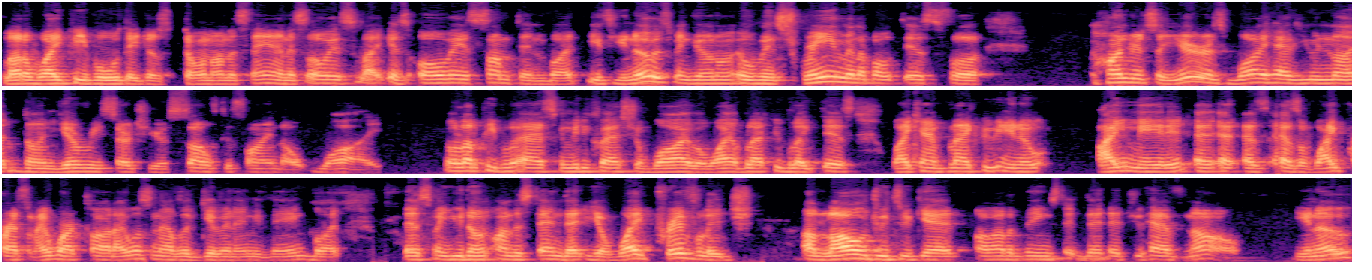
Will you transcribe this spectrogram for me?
a lot of white people they just don't understand. It's always like it's always something. But if you know it's been going on, we've been screaming about this for hundreds of years. Why have you not done your research yourself to find out why? A lot of people asking me the question, why? But why are black people like this? Why can't black people, you know, I made it as, as a white person. I worked hard. I was never given anything, but that's when you don't understand that your white privilege allowed you to get a lot of things that, that, that you have now. You know,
